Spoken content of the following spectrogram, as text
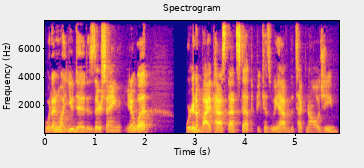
What NYU did is they're saying, you know what? We're going to bypass that step because we have the technology,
